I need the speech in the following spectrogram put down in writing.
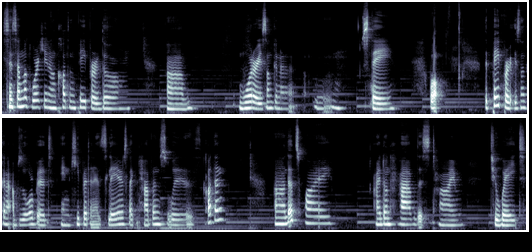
Since I'm not working on cotton paper, the um, water is not gonna um, stay, well, the paper is not gonna absorb it and keep it in its layers like it happens with cotton. Uh, that's why I don't have this time to wait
